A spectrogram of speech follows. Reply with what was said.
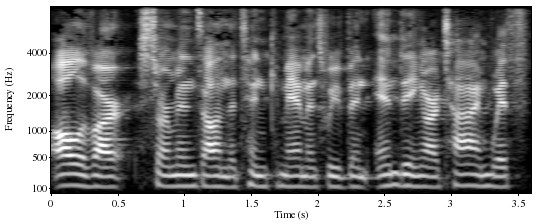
all of our sermons on the Ten Commandments, we've been ending our time with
